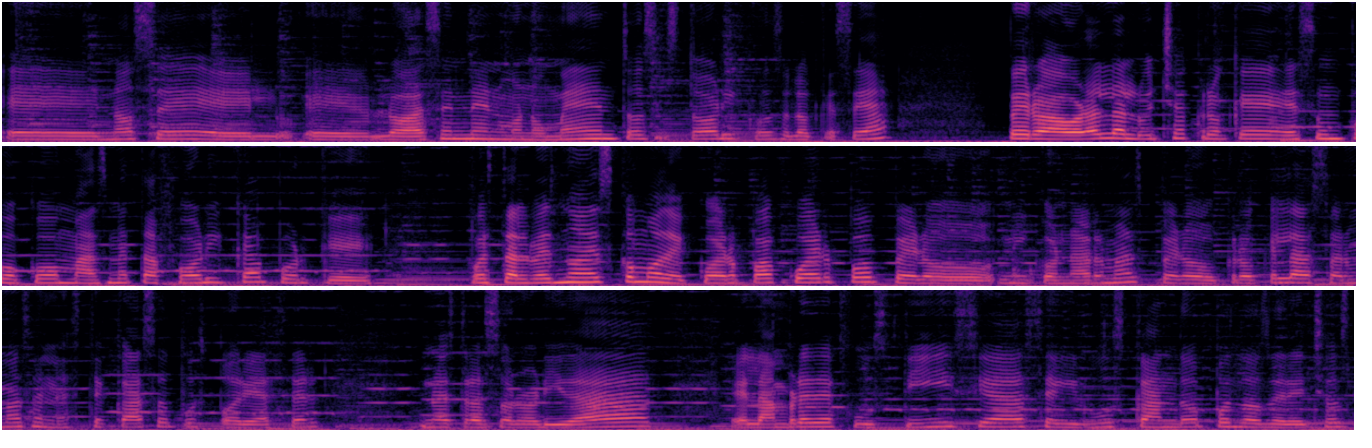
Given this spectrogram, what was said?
eh, no sé, eh, lo hacen en monumentos históricos, lo que sea, pero ahora la lucha creo que es un poco más metafórica porque pues tal vez no es como de cuerpo a cuerpo, pero ni con armas, pero creo que las armas en este caso pues podría ser nuestra sororidad, el hambre de justicia, seguir buscando pues los derechos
